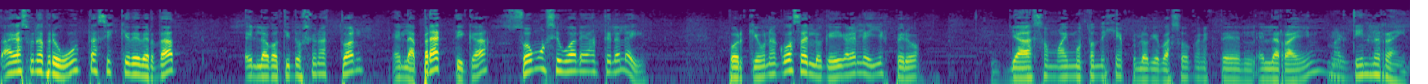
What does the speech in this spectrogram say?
Hágase una pregunta si es que de verdad en la constitución actual, en la práctica, somos iguales ante la ley. Porque una cosa es lo que digan las leyes, pero ya son, hay un montón de ejemplos. Lo que pasó con este, el, el Larraín, Martín Larraín.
